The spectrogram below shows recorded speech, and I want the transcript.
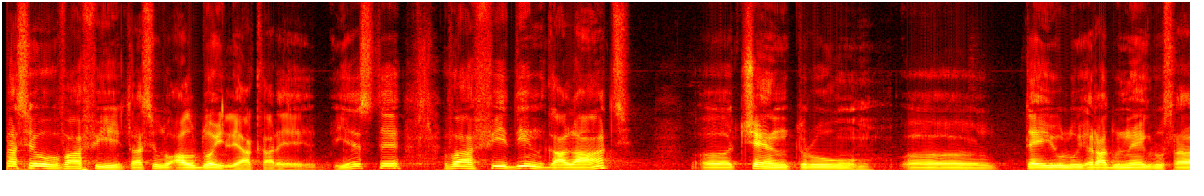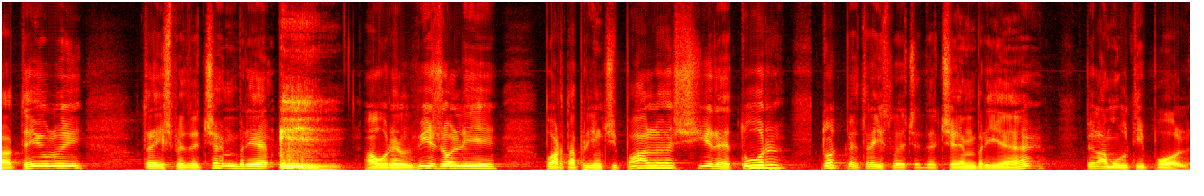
Traseul va fi traseul al doilea care este, va fi din Galați, uh, centru uh, Teiului, Radu Negru, strada Teiului, 13 decembrie, Aurel Vijoli, poarta principală și retur tot pe 13 decembrie pe la Multipol,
